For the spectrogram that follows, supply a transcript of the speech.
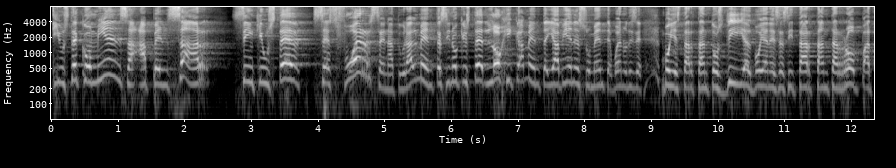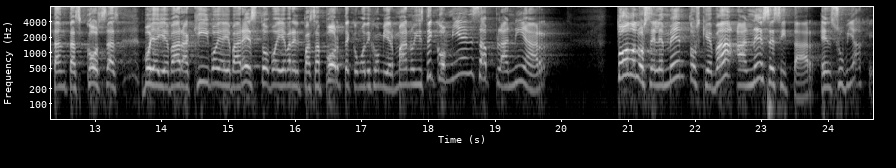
y usted comienza a pensar sin que usted se esfuerce naturalmente, sino que usted lógicamente ya viene en su mente, bueno, dice, voy a estar tantos días, voy a necesitar tanta ropa, tantas cosas, voy a llevar aquí, voy a llevar esto, voy a llevar el pasaporte, como dijo mi hermano, y usted comienza a planear todos los elementos que va a necesitar en su viaje.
